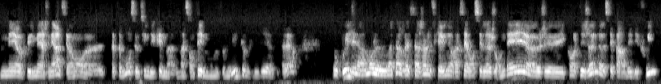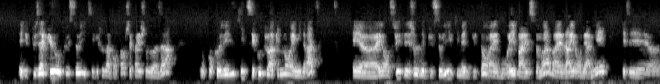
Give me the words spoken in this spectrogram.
Mais euh, d'une manière générale, c'est vraiment euh, très très bon. C'est aussi une des clés de ma, ma santé et de mon autonomie, comme je disais euh, tout à l'heure. Donc oui, généralement le matin, je reste à jeun jusqu'à une heure assez avancée de la journée. Euh, je, quand je déjeune, c'est par des, des, fruits et du plus aqueux au plus solide. C'est quelque chose d'important. Je fais pas les choses au hasard. Donc pour que les liquides s'écoulent plus rapidement et m'hydratent. Et, euh, et, ensuite, les choses les plus solides qui mettent du temps à être broyées par l'estomac, bah, elles arrivent en dernier. Et c'est euh,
